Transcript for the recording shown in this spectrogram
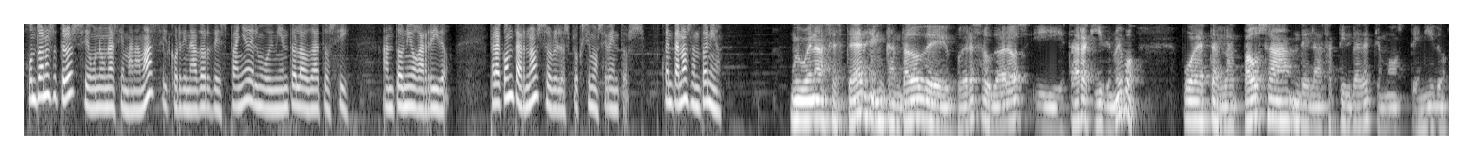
Junto a nosotros se une una semana más el coordinador de España del movimiento Laudato Si, Antonio Garrido, para contarnos sobre los próximos eventos. Cuéntanos, Antonio. Muy buenas, Esther. Encantado de poder saludaros y estar aquí de nuevo. Pues tras la pausa de las actividades que hemos tenido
